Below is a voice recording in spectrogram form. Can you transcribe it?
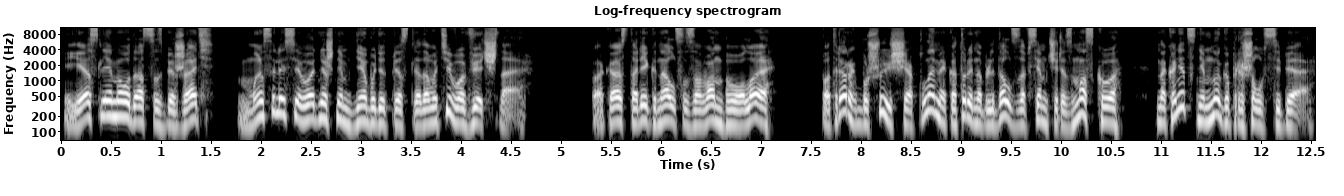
Если ему удастся сбежать, мысль о сегодняшнем дне будет преследовать его вечно. Пока старик гнался за Ван Буэлэ, патриарх бушующее пламя, который наблюдал за всем через маску, наконец немного пришел в себя.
